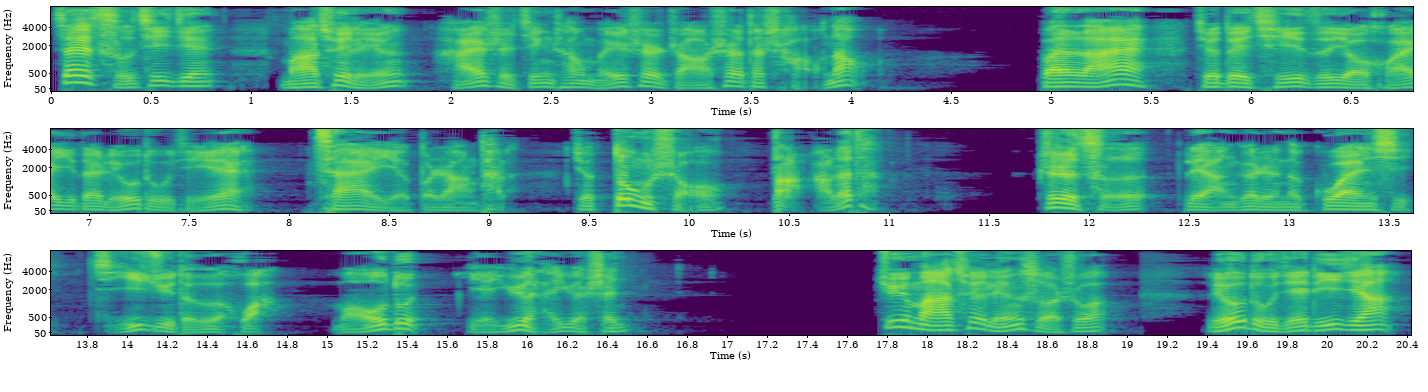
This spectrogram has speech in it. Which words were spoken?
在此期间，马翠玲还是经常没事找事的吵闹。本来就对妻子有怀疑的刘笃杰，再也不让他了，就动手打了他。至此，两个人的关系急剧的恶化，矛盾也越来越深。据马翠玲所说，刘堵杰离家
